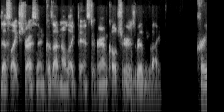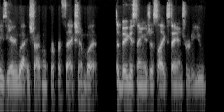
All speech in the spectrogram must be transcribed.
that's like stressing because i know like the instagram culture is really like crazy everybody's striving for perfection but the biggest thing is just like staying true to you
